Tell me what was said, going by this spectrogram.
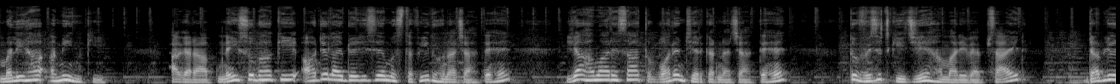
ملیحہ امین کی۔ اگر آپ نئی صبح کی آڈیو لائبریری سے مستفید ہونا چاہتے ہیں یا ہمارے ساتھ والنٹیئر کرنا چاہتے ہیں، تو وزٹ کیجیے ہماری website W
